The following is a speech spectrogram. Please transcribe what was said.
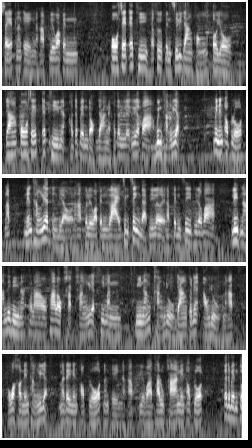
เซสนั่นเองนะครับเรียกว่าเป็นโปรเซสเอสทีก็คือเป็นซีรีส์ยางของโตโย ยางโปรเซสเอสทีเนี่ยเขาจะเป็นดอกยางเนี่ยเขาจะเรียกว่าวิ่งทางเรียบไม่เน้นออฟโรดนะครับเน้นทางเรียบอย่างเดียวนะครับก็เรียกว่าเป็นลายซิ่งๆแบบนี้เลยนะครับเป็นซี่ที่เรียกว่ารีดน้ำได้ดีนะถ้าเราถ้าเราขับทางเรียบที่มันมีน้ำขังอยู่ยางตัวเนี้ยเอาอยู่นะครับเพราะว่าเขาเน้นทางเรียบไม่ได้เน้นออฟโรดนั่นเองนะครับเรียกว่าถ้าลูกค้าเน้นออฟโรดก็จะเป็นโต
